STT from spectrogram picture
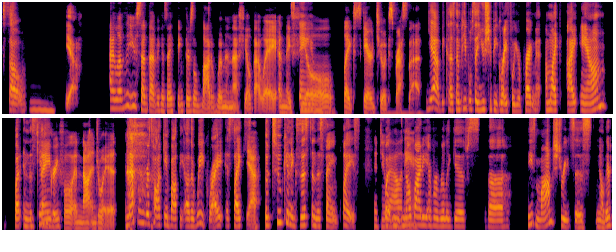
so mm. yeah i love that you said that because i think there's a lot of women that feel that way and they feel like scared to express that yeah because then people say you should be grateful you're pregnant i'm like i am but in the same grateful and not enjoy it. and that's what we were talking about the other week, right? It's like Yeah. the two can exist in the same place, The but nobody ever really gives the these mom streets is you know they're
